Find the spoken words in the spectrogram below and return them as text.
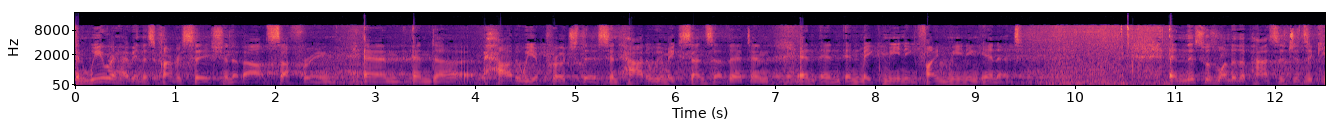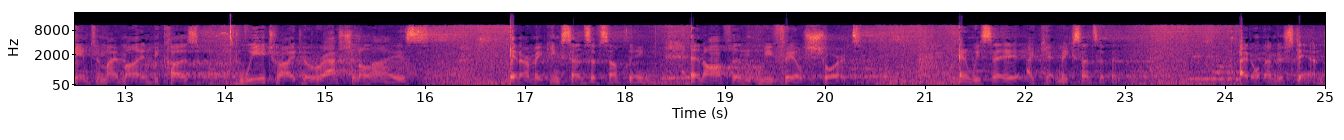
And we were having this conversation about suffering and, and uh, how do we approach this and how do we make sense of it and, and, and, and make meaning, find meaning in it. And this was one of the passages that came to my mind because we try to rationalize in our making sense of something, and often we fail short. And we say, I can't make sense of it. I don't understand.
